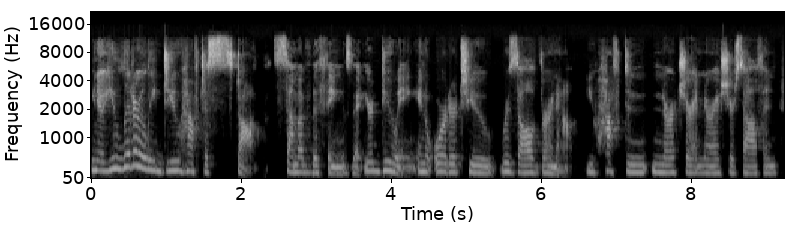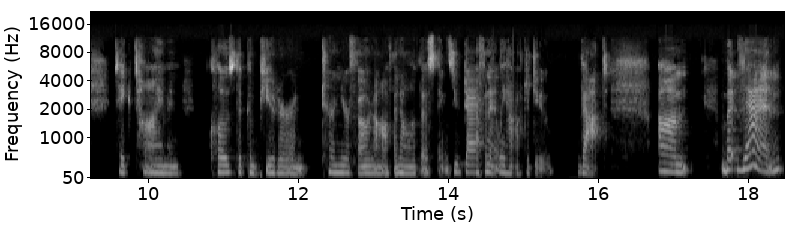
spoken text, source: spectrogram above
you know you literally do have to stop some of the things that you're doing in order to resolve burnout you have to nurture and nourish yourself and take time and close the computer and turn your phone off and all of those things. You definitely have to do that. Um, but then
